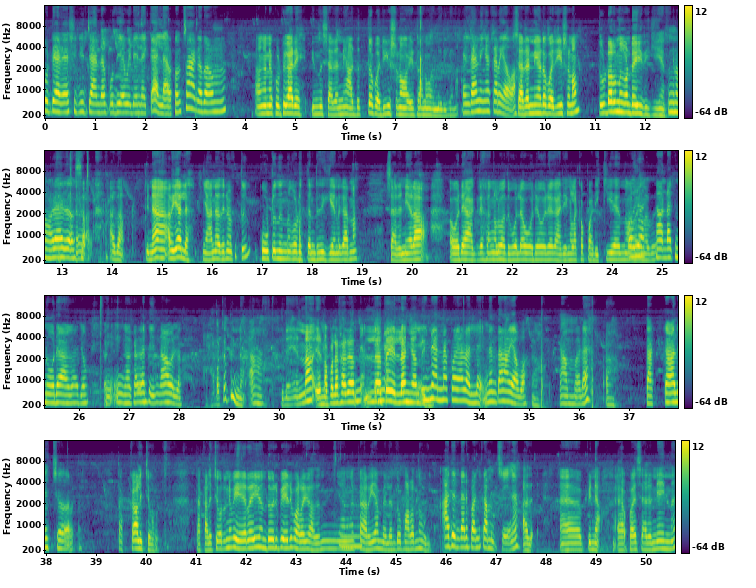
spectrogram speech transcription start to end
കൂട്ടുകാരെ ഷിജിച്ചാന്റെ പുതിയ വീഡിയോയിലേക്ക് എല്ലാവർക്കും സ്വാഗതം. അങ്ങനെ കൂട്ടുകാരെ ഇന്ന് ശരണ്യ അടുത്ത പരീക്ഷണമായിട്ടാണ് വന്നിരിക്കുന്നത്. എന്താ നിങ്ങൾക്കറിയാവോ? ശരണ്യയുടെ പരീക്ഷണം തുടർന്നു കൊണ്ടേയിരിക്കുകയാണ് അതാ. പിന്നെ അറിയാല്ല ഞാൻ അതിനൊത്ത് കൂട്ടു നിന്ന് കൊടുത്തോണ്ടിരിക്കുകയാണ്. കാരണം ശരണ്യയുടെ ഓരോ ആഗ്രഹങ്ങളും അതുപോലെ ഓരോ ഓരോ കാര്യങ്ങളൊക്കെ പഠിക്കുക എന്ന് പറയുന്നത്. ഉണ്ടാക്കുന്ന ഓരോ ആകാരം നിങ്ങൾക്കെല്ലാം തിന്നാവല്ലോ. അതൊക്കെ തിന്നാം. ആ. പിന്നെ എണ്ണ എണ്ണ പലഹാരം ഇല്ലാത്ത എല്ലാം ഞാൻ പിന്നെ തിന്നും എണ്ണപ്പോയാലല്ല ഇന്നെന്താണെന്നറിയാവോ അറിയാവോ നമ്മുടെ തക്കാളി ചോറ്. തക്കാളി ചോറ്. തക്കാളി ചോറിന് വേറെയും എന്തോ ഒരു പേര് പറയും. അത് ഞങ്ങൾക്ക് അറിയാൻ മേല. എന്തോ മറന്നുപോയി. അതെന്താണ് പറഞ്ഞ് കമന്റ് ചെയ്യണേ. അതെ. പിന്നെ അപ്പോൾ ശരണ്യ ഇന്ന്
